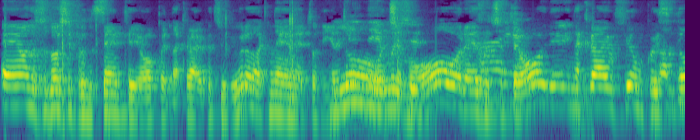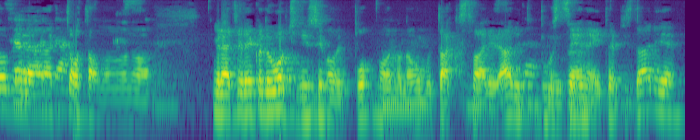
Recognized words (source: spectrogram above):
E, onda su došli producenti i opet na kraju kad su bili uradak, ne, ne, to nije to, ne, hoćemo ovo, rezat ćete A, je. ovdje i na kraju film koji se dobije crno, onak totalno ono, ja ti rekao da uopće nisu imali ono, na umu takve stvari raditi, bu scene i te pizdarije.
